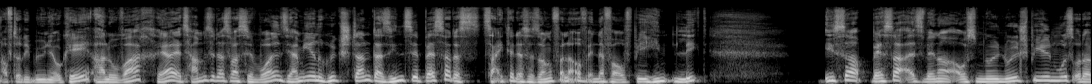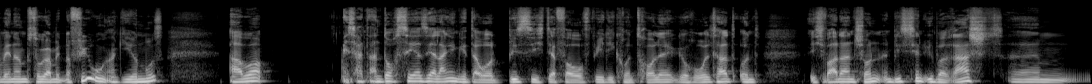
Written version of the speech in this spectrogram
auf der Tribüne, okay, hallo wach, ja, jetzt haben sie das, was sie wollen, sie haben ihren Rückstand, da sind sie besser, das zeigt ja der Saisonverlauf, wenn der VfB hinten liegt, ist er besser, als wenn er aus dem 0-0 spielen muss oder wenn er sogar mit einer Führung agieren muss. Aber es hat dann doch sehr, sehr lange gedauert, bis sich der VfB die Kontrolle geholt hat. Und ich war dann schon ein bisschen überrascht ähm,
